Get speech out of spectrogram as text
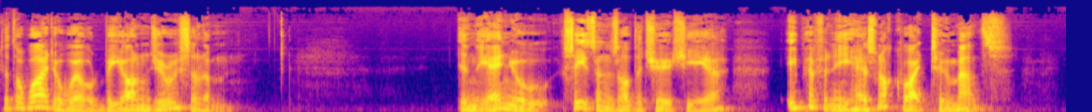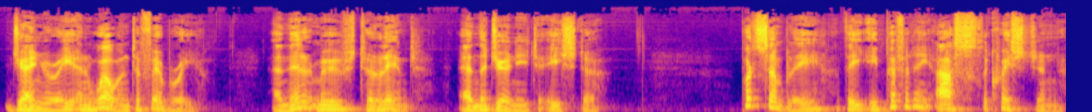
to the wider world beyond Jerusalem. In the annual seasons of the church year, Epiphany has not quite two months, January and well into February, and then it moves to Lent and the journey to Easter. Put simply, the Epiphany asks the question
